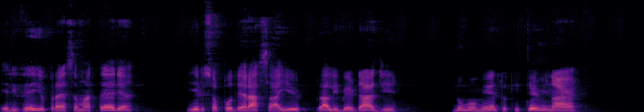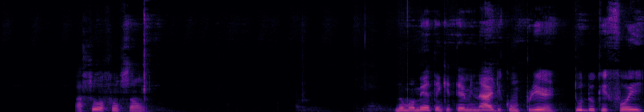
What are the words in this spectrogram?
Ele veio para essa matéria e ele só poderá sair para a liberdade no momento que terminar a sua função. No momento em que terminar de cumprir tudo o que foi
